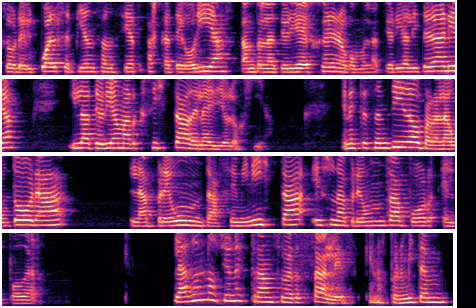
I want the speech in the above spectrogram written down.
sobre el cual se piensan ciertas categorías, tanto en la teoría de género como en la teoría literaria, y la teoría marxista de la ideología. En este sentido, para la autora, la pregunta feminista es una pregunta por el poder. Las dos nociones transversales que nos permiten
